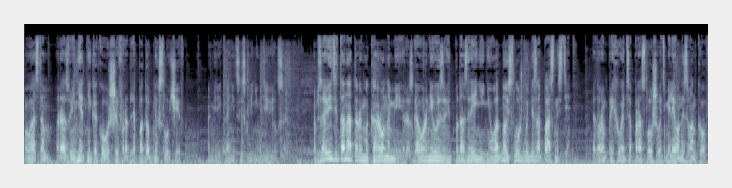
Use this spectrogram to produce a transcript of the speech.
«У вас там разве нет никакого шифра для подобных случаев?» Американец искренне удивился. «Обзови детонаторы макаронами, и разговор не вызовет подозрений ни у одной службы безопасности которым приходится прослушивать миллионы звонков.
